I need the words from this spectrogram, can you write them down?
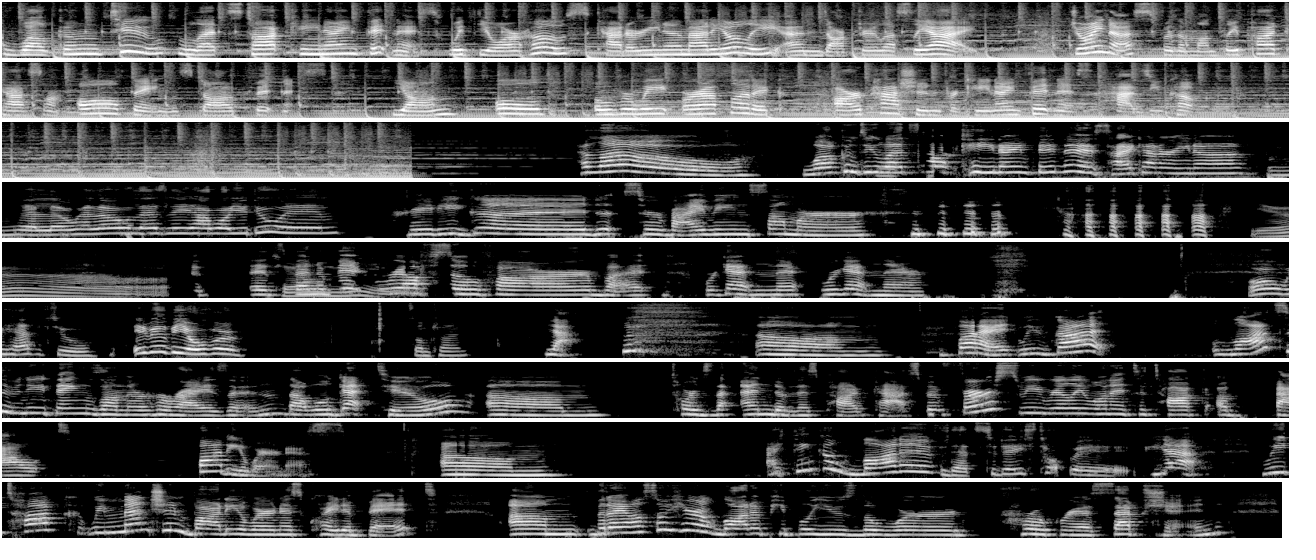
Welcome to Let's Talk Canine Fitness with your hosts, Katerina Mattioli and Dr. Leslie I. Join us for the monthly podcast on all things dog fitness. Young, old, overweight, or athletic, our passion for canine fitness has you covered. Hello! Welcome to Let's Talk Canine Fitness. Hi, Katerina. Hello, hello, Leslie. How are you doing? Pretty good. Surviving summer. yeah. It's Tell been a bit me. rough so far, but we're getting there. We're getting there. Oh, we have to. It will be over sometime. Yeah. um, but we've got lots of new things on the horizon that we'll get to um towards the end of this podcast. But first, we really wanted to talk about body awareness. Um I think a lot of That's today's topic. yeah, we talk, we mention body awareness quite a bit. Um, but I also hear a lot of people use the word proprioception.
